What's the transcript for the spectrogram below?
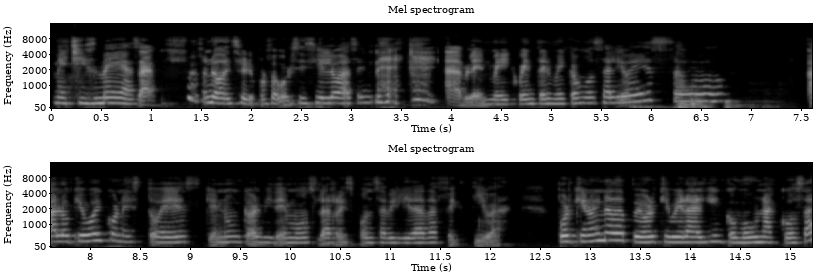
me chismeas. Ah, no, en serio, por favor, si sí lo hacen, háblenme y cuéntenme cómo salió eso. A lo que voy con esto es que nunca olvidemos la responsabilidad afectiva, porque no hay nada peor que ver a alguien como una cosa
